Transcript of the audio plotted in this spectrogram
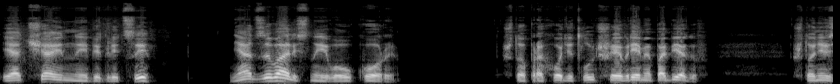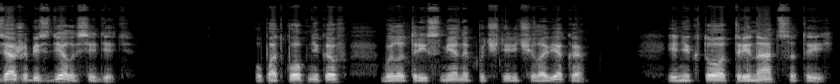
и отчаянные беглецы, не отзывались на его укоры, что проходит лучшее время побегов, что нельзя же без дела сидеть. У подкопников было три смены по четыре человека, и никто тринадцатый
